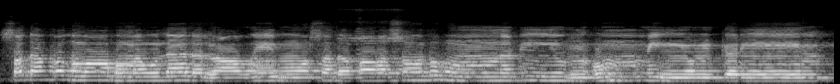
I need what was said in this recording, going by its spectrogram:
صدق الله مولانا العظيم وصدق رسوله النبي الأمي الكريم.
